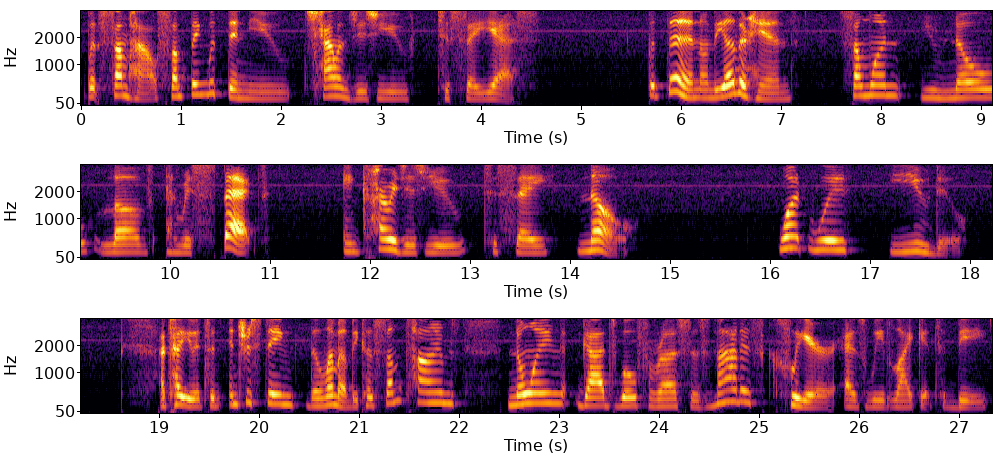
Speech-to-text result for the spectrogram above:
But somehow, something within you challenges you to say yes. But then, on the other hand, someone you know, love, and respect encourages you to say no, what would you do? I tell you, it's an interesting dilemma because sometimes knowing God's will for us is not as clear as we'd like it to be.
